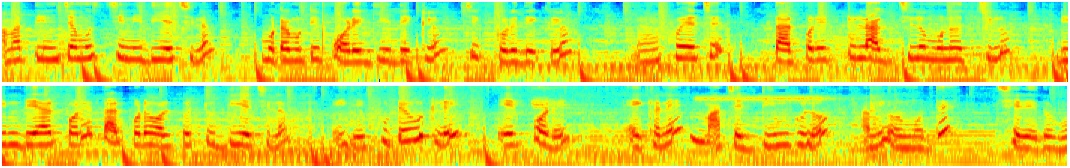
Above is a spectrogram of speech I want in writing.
আমার তিন চামচ চিনি দিয়েছিলাম, মোটামুটি পরে গিয়ে দেখলাম, চেক করে দেখলাম হয়েছে। তারপরে একটু লাগছিল, মনে হচ্ছিল। ডিম দেওয়ার পরে তারপরে অল্প একটু দিয়েছিলাম। এই যে ফুটে উঠলেই এরপরে এখানে মাছের ডিমগুলো আমি ওর মধ্যে ছেড়ে দেবো।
